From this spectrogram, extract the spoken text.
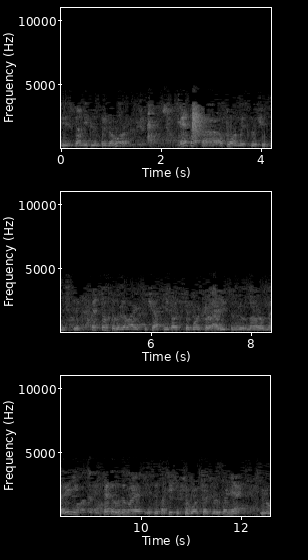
и исполнителем приговора, это э, форма исключительности. Это то, что вызывает сейчас не только все большую оппозицию в международной арене, это вызывает, если хотите, все большее отвержение и у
